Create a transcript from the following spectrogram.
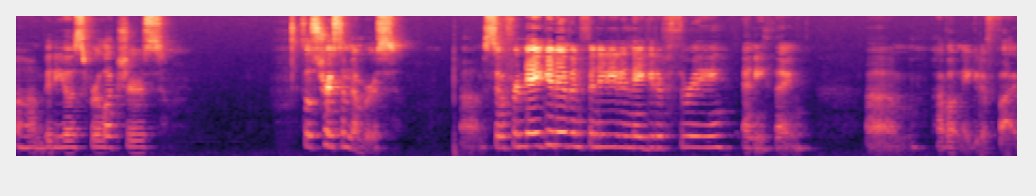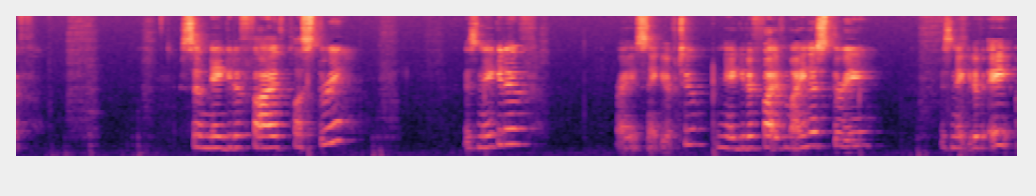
um, videos for lectures. So let's try some numbers. Um, so for negative infinity to negative 3, anything. Um, how about negative 5? So negative 5 plus 3 is negative, right? It's negative 2. Negative 5 minus 3 is negative 8,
